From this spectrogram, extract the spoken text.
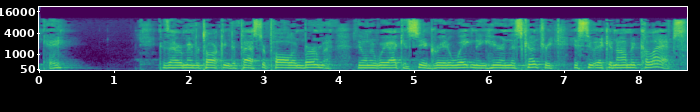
Okay? Because I remember talking to Pastor Paul in Burma. The only way I can see a great awakening here in this country is through economic collapse.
